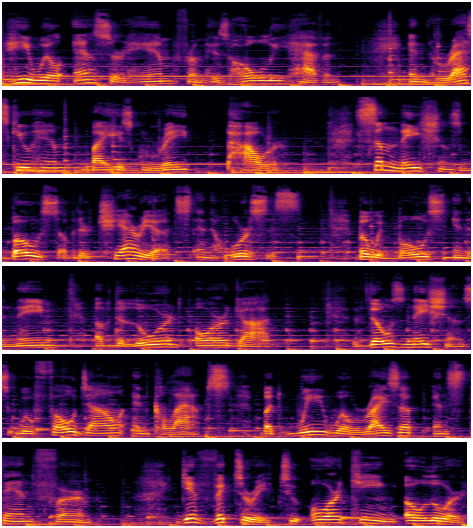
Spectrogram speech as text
He will answer him from his holy heaven and rescue him by his great power. Some nations boast of their chariots and horses, but we boast in the name of the Lord our God. Those nations will fall down and collapse, but we will rise up and stand firm. Give victory to our King, O Lord.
